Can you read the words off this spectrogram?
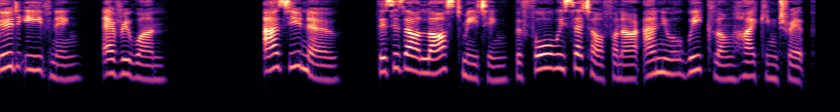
Good evening, everyone. As you know, this is our last meeting before we set off on our annual week-long hiking trip.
